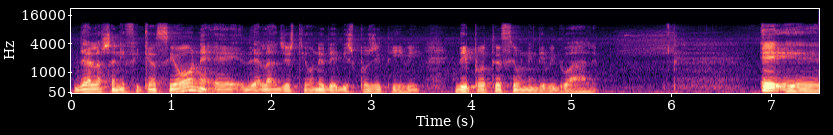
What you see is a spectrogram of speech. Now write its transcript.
della sanificazione e della gestione dei dispositivi di protezione individuale. E eh,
